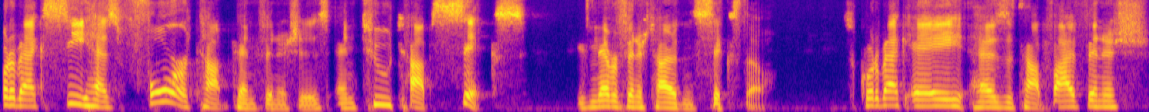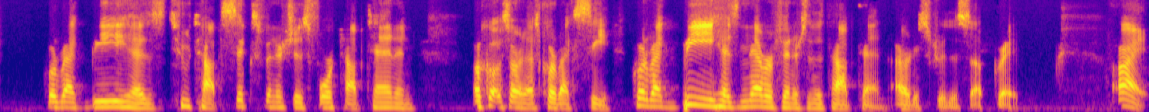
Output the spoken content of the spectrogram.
Quarterback C has four top 10 finishes and two top six. He's never finished higher than six, though. So quarterback A has a top five finish. Quarterback B has two top six finishes, four top 10. And oh, sorry, that's quarterback C. Quarterback B has never finished in the top 10. I already screwed this up. Great. All right.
